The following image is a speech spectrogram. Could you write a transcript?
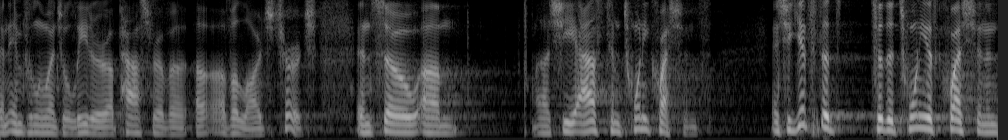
an influential leader, a pastor of a, of a large church. And so um, uh, she asked him 20 questions. And she gets to, to the 20th question, and,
